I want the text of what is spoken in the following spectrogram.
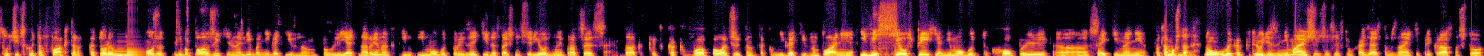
случится какой-то фактор, который может либо положительно, либо негативно повлиять на рынок, и, и могут произойти достаточно серьезные процессы, да, как, как в положительном, так и в негативном плане. И весь все успехи, они могут хоп и э, сойти на нет. Потому что, ну, вы как люди, занимающиеся сельским хозяйством, знаете прекрасно, что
